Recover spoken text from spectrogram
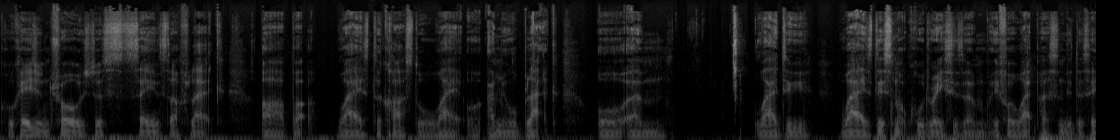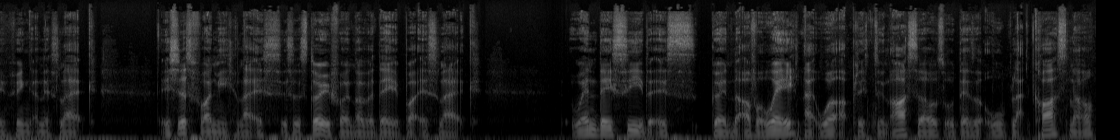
Caucasian trolls, just saying stuff like, "Ah, but why is the cast all white, or I mean, all black, or um, why do why is this not called racism if a white person did the same thing?" And it's like it's just funny. Like it's it's a story for another day, but it's like when they see that it's going the other way, like we're uplifting ourselves, or there's an all black cast now.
